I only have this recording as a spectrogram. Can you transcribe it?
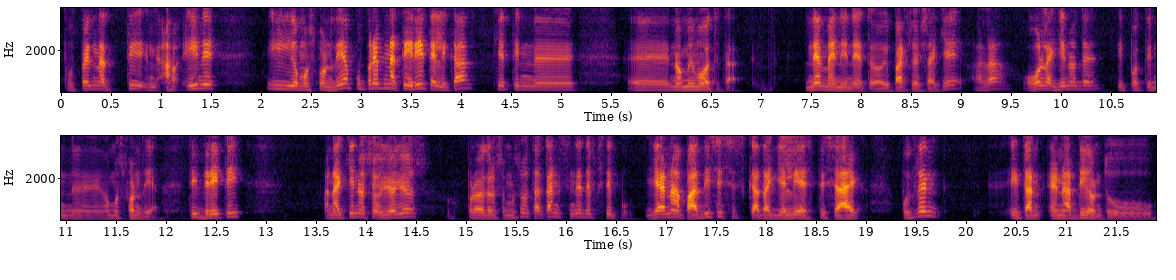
Που πρέπει να, είναι η Ομοσπονδία που πρέπει να τηρεί τελικά και την ε, ε, νομιμότητα. Ναι, μεν είναι το, υπάρχει ο Ισακέ, αλλά όλα γίνονται υπό την ε, Ομοσπονδία. Την Τρίτη ανακοίνωσε ο Λιόλιος, ο πρόεδρος της Ομοσπονδίας, θα κάνει συνέντευξη τύπου για να απαντήσει στις καταγγελίες της ΑΕΚ που δεν ήταν εναντίον του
